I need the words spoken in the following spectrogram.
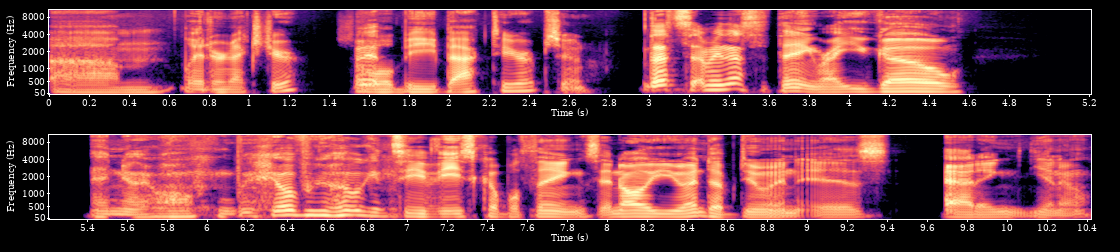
um, later next year. So Yeah. we'll be back to Europe soon. That's I mean that's the thing, right? You go and you're like, well, we hope, we hope we can see these couple things, and all you end up doing is adding, you know,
